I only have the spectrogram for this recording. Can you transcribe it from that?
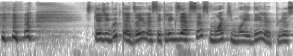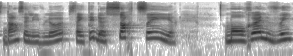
ce que j'ai goût de te dire, c'est que l'exercice, moi, qui m'a aidé le plus dans ce livre-là, ça a été de sortir mon relevé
